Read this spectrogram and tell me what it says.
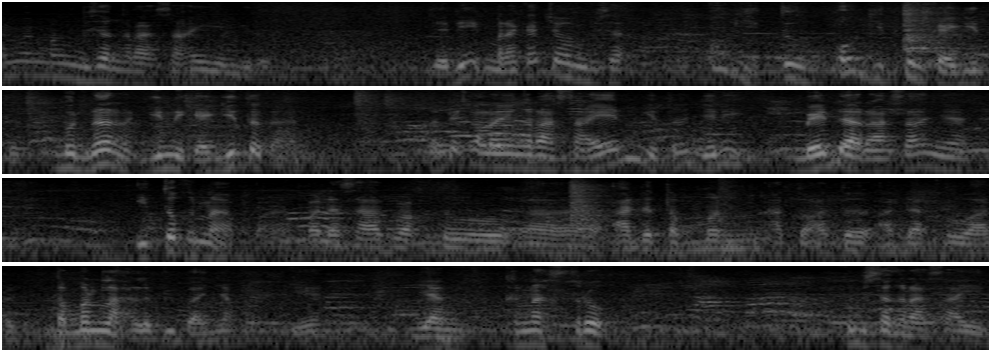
kan memang bisa ngerasain gitu. Jadi mereka cuma bisa oh gitu oh gitu kayak gitu. Bener gini kayak gitu kan. Tapi kalau yang ngerasain gitu jadi beda rasanya. Itu kenapa pada saat waktu eh, ada temen atau atau ada keluarga temen lah lebih banyak ya yang kena stroke aku bisa ngerasain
